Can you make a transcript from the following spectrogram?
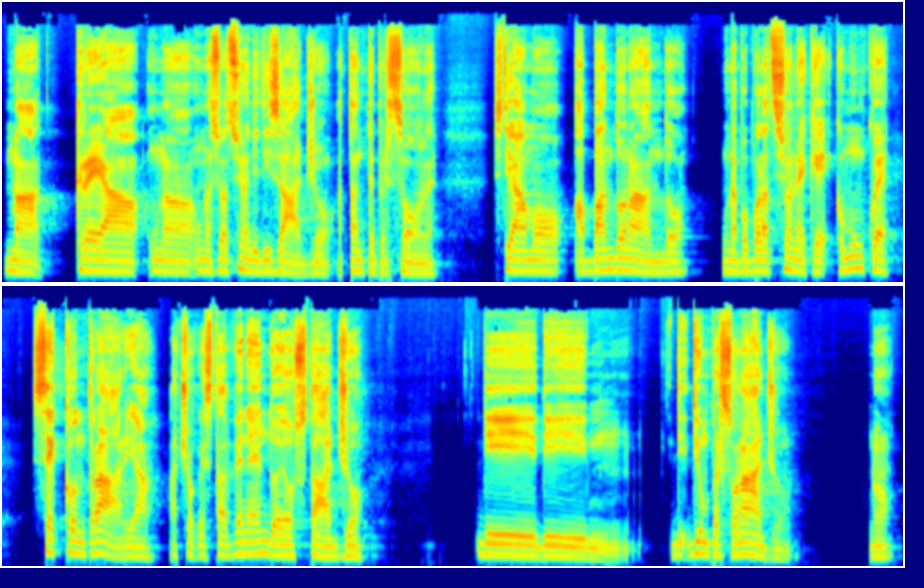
ma crea una, una situazione di disagio a tante persone. Stiamo abbandonando una popolazione che comunque se contraria a ciò che sta avvenendo è ostaggio di, di, di, di un personaggio, no?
